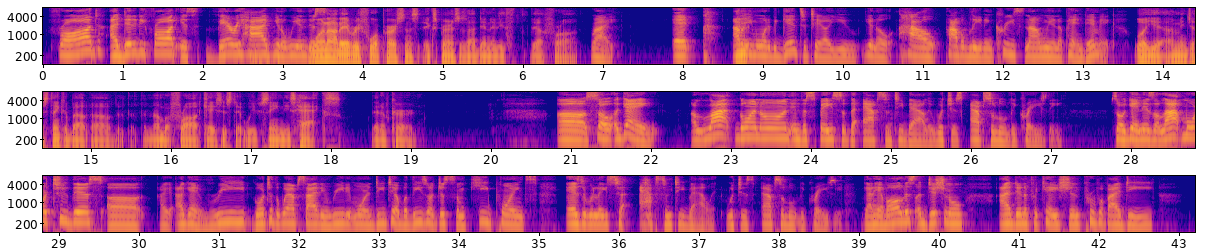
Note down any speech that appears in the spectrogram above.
fraud, identity fraud is very high? You know, we in this One out of every four persons experiences identity theft fraud. Right. And I don't And- even want to begin to tell you, you know, how probably it increased now we're in a pandemic. Well, yeah. I mean, just think about uh, the, the number of fraud cases that we've seen, these hacks that have occurred. Uh, so again, a lot going on in the space of the absentee ballot, which is absolutely crazy. So again, there's a lot more to this. Uh, I, again, read, go to the website and read it more in detail. But these are just some key points as it relates to absentee ballot, which is absolutely crazy. Got to have all this additional identification, proof of ID,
